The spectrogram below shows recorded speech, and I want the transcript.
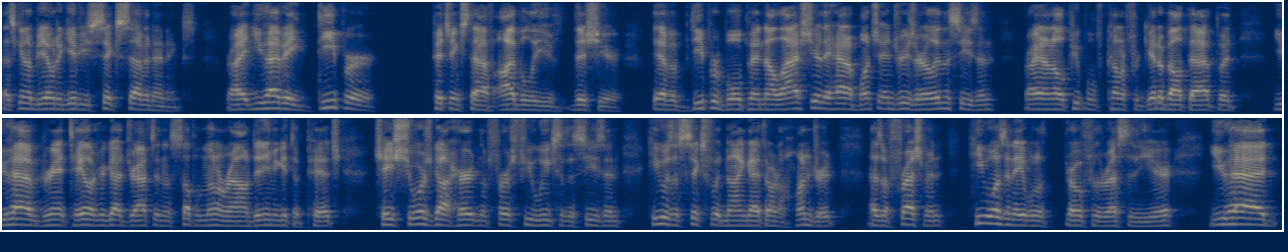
that's going to be able to give you six, seven innings, right? You have a deeper pitching staff, I believe, this year. They have a deeper bullpen. Now, last year they had a bunch of injuries early in the season, right? I know people kind of forget about that, but you have Grant Taylor who got drafted in the supplemental round, didn't even get to pitch. Chase Shores got hurt in the first few weeks of the season. He was a six foot nine guy throwing 100 as a freshman. He wasn't able to throw for the rest of the year. You had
